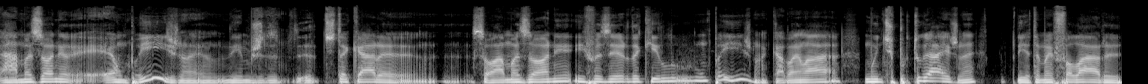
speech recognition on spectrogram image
A Amazónia é um país, não é? Podíamos de- de- destacar eh, só a Amazónia e fazer daquilo um país, não é? Cabem lá muitos Portugais, não é? Podia também falar eh,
